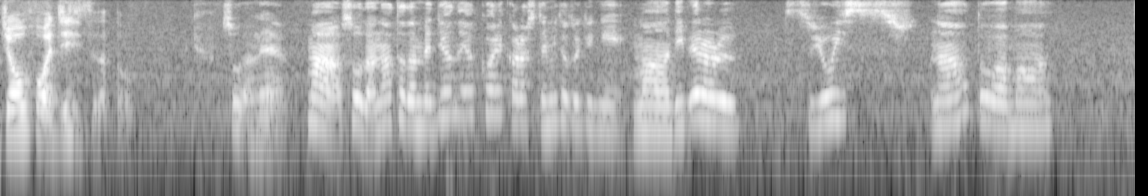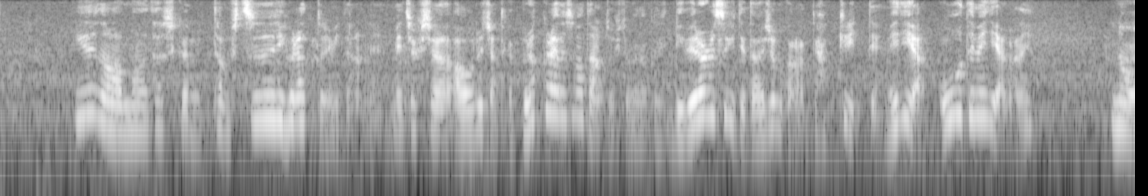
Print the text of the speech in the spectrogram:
情報は事実だと。そうだね、まあそうだな。ただメディアの役割からして見た時にまあリベラル強いしなとはまあ言うのはまあ確かに多分普通にフラットに見たらねめちゃくちゃ煽るじゃん。てかブラック・ライブズ・マターの時とかなんかリベラルすぎて大丈夫かなってはっきり言ってメディア大手メディアがねの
